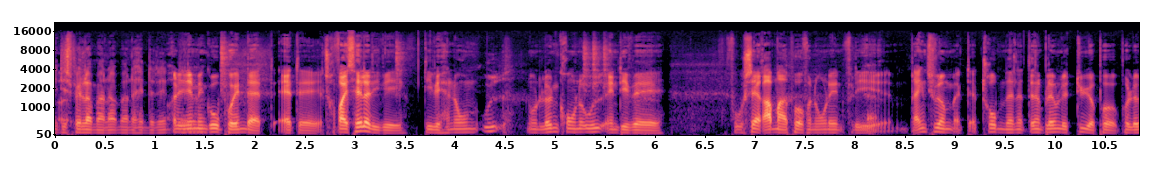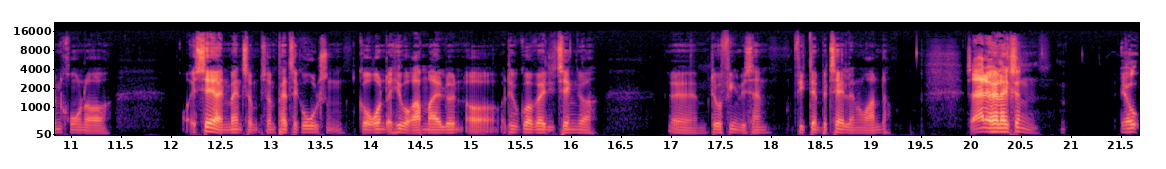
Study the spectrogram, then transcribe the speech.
i de spillere, man har, man har hentet ind. Og det er nemlig en god pointe, at, at øh, jeg tror faktisk heller, de vil, de vil have nogen ud, nogle lønkroner ud, end de vil fokusere ret meget på at få nogen ind, fordi ja. Øh, der er ingen tvivl om, at, at truppen den er, den er blevet lidt dyr på, på lønkroner, og, og især en mand som, som Patrick Olsen går rundt og hiver ret meget i løn, og, og det kunne godt være, at de tænker, øh, det var fint, hvis han fik den betalt af nogle andre. Så er det jo heller ikke sådan, jo,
